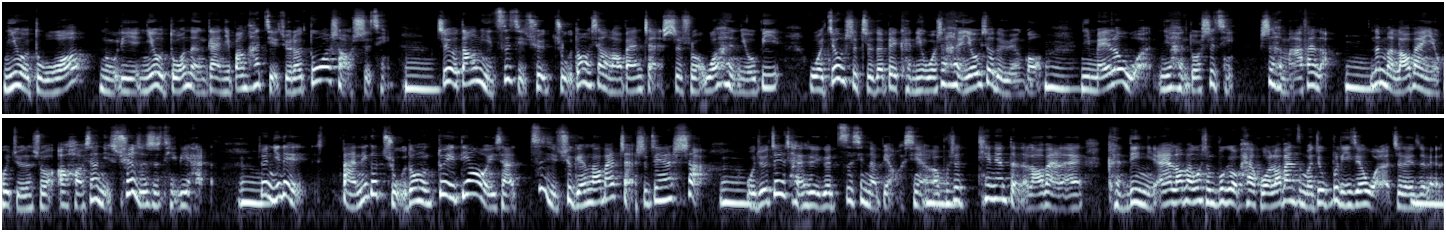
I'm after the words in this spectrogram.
你有多努力，你有多能干，你帮他解决了多少事情。嗯只有当你自己去主动向老板展示说我很牛逼，我就是值得被肯定，我是很优秀的员工，嗯你没了我，你很多事情是很麻烦的。嗯那么老板也会觉得说，哦，好像你确实是挺厉害的。嗯就你得把那个主动对调一下，自己去给老板展示这件事儿。嗯我觉得这才是一个自信的表现，而不是天天等着老板来肯定你。哎，老板为什么不给我派活？老板怎么就不理解我了？之类之类的。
